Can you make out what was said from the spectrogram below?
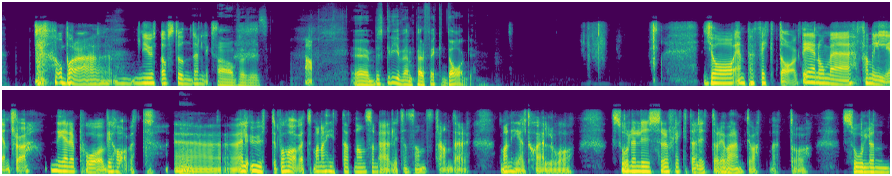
och bara njuta av stunden liksom. ja, precis. Ja. Eh, beskriv en perfekt dag. Ja, en perfekt dag. Det är nog med familjen tror jag. Nere på vid havet. Eh, eller ute på havet. Man har hittat någon sån där liten sandstrand där man är helt själv och solen lyser och fläktar lite och det är varmt i vattnet och solen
